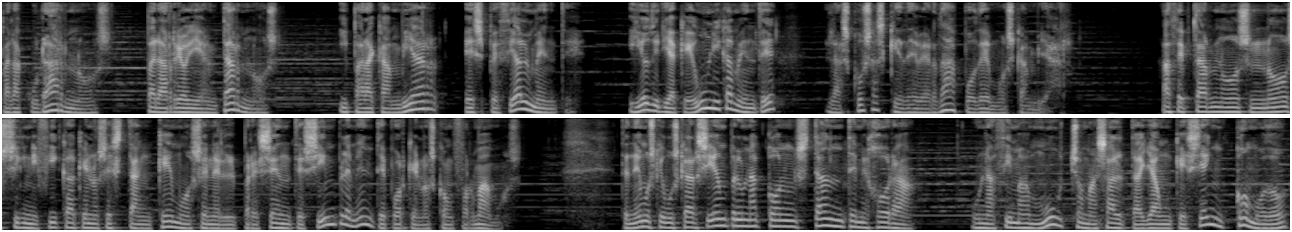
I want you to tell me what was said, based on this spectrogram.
para curarnos, para reorientarnos y para cambiar especialmente, y yo diría que únicamente, las cosas que de verdad podemos cambiar. Aceptarnos no significa que nos estanquemos en el presente simplemente porque nos conformamos. Tenemos que buscar siempre una constante mejora, una cima mucho más alta y aunque sea incómodo,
